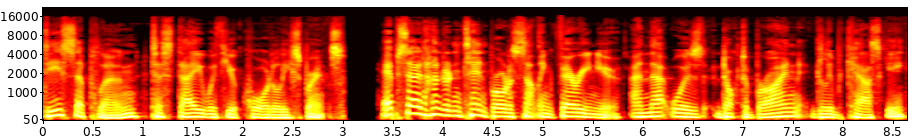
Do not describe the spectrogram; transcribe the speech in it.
discipline to stay with your quarterly sprints. Episode 110 brought us something very new, and that was Dr. Brian Glibkowski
